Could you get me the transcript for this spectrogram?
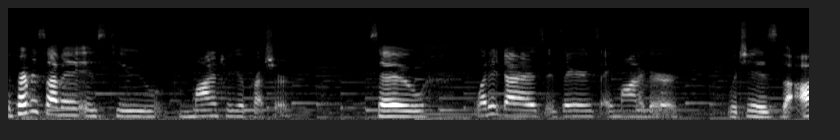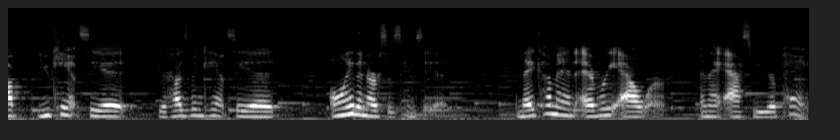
The purpose of it is to monitor your pressure. So, what it does is there's a monitor, which is the op. You can't see it. Your husband can't see it. Only the nurses can see it. And they come in every hour and they ask you your pain.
